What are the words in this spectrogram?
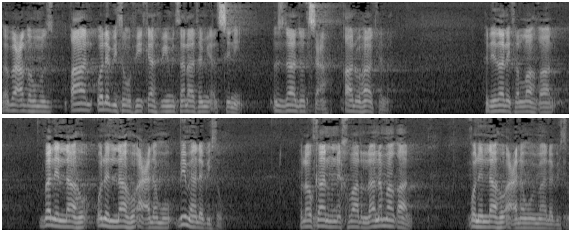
فبعضهم قال ولبثوا في كهفهم ثلاثمائة سنين وازدادوا تسعة قالوا هكذا. فلذلك الله قال بل الله قل الله أعلم بما لبثوا. فلو كان من إخبار الله لما قال قل الله أعلم بما لبثوا.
